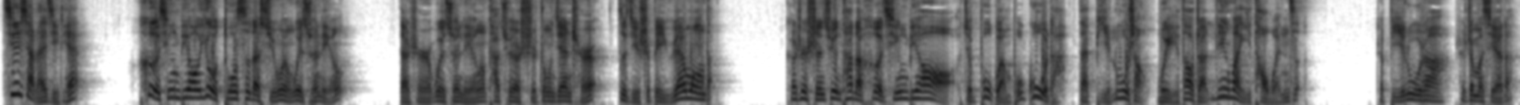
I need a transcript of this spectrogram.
接下来几天，贺清彪又多次的询问魏存玲，但是魏存玲他却始终坚持自己是被冤枉的。可是审讯他的贺清彪却不管不顾的在笔录上伪造着另外一套文字。这笔录上是这么写的：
